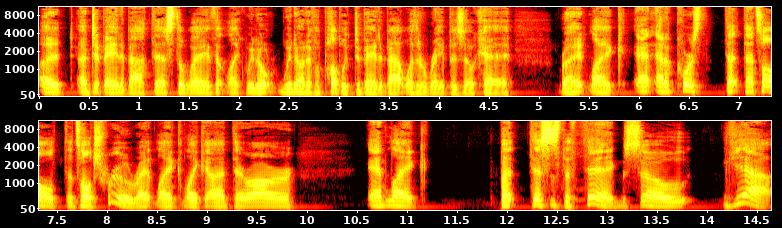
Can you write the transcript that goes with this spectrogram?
a, a debate about this. The way that like we don't we don't have a public debate about whether rape is okay, right? Like, and, and of course that that's all that's all true, right? Like like uh, there are, and like, but this is the thing. So yeah,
